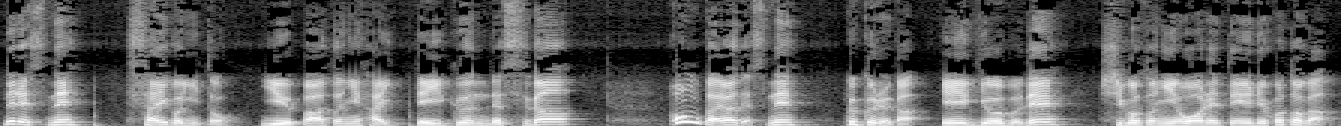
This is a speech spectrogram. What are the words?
でですね、最後にというパートに入っていくんですが、今回はですね、ククルが営業部で仕事に追われていることが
